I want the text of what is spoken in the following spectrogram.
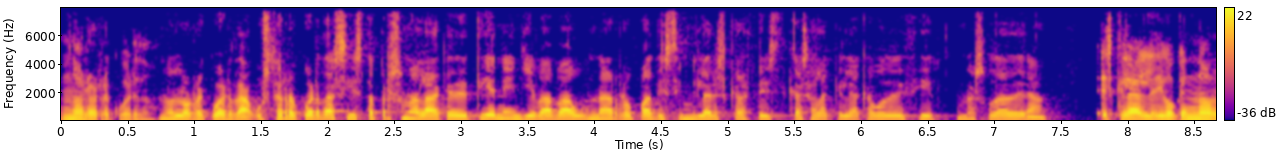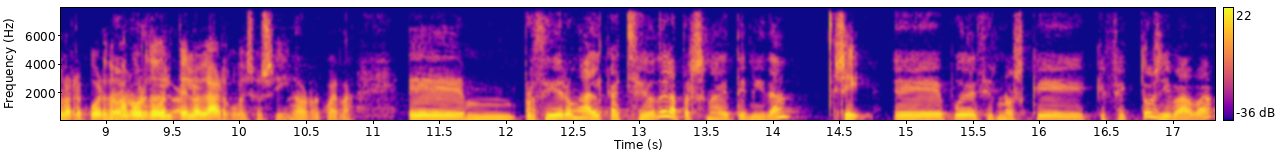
No lo recuerdo. No lo recuerda. ¿Usted recuerda si esta persona a la que detienen llevaba una ropa de similares características a la que le acabo de decir? ¿Una sudadera? Es que le digo que no lo recuerdo. Me acuerdo del pelo largo, eso sí. No lo recuerda. Em, ¿Procedieron al cacheo de la persona detenida? Sí. Eh, ¿Puede decirnos qué, efectos llevaba?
